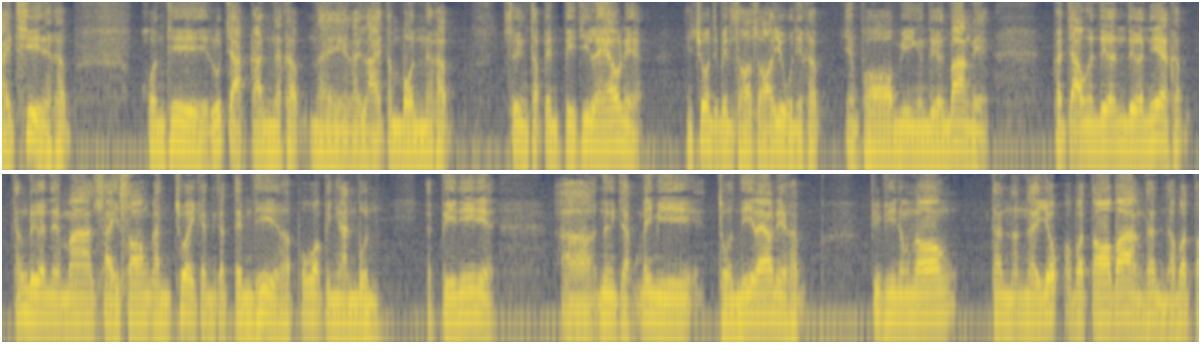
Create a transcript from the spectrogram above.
ลาย ๆ ที่นะครับ คนที่รู้จักกันนะครับ ในหลาย ๆตำบลนะครับ ซึ่งถ้าเป็นปีที่แล้วเนี่ย ในช่วงที่เป็นสอสออยู่เนี่ยครับยังพอมีเงินเดือนบ้างเนี่ย ก็จะเอาเงินเดือนเดือนนี้ครับ ทั้งเดือนเนี่ยมาใส่ซองกันช่วยกันก็เต็มที่ครับ เพราะว่าเป็นงานบุญ แต่ปีนี้เนี่ยเนื่องจากไม่มีส่วนนี้แล้วเนี่ยครับ พี่ๆน้องๆ ท่านนายกอบตบ้าง ท่านอบต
